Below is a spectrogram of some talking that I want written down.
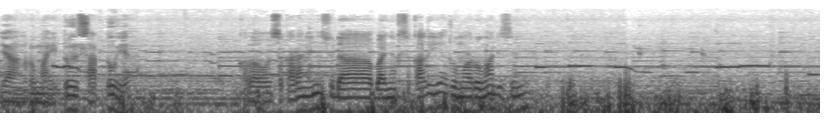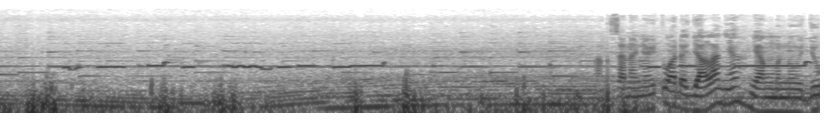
yang rumah itu satu ya. Kalau sekarang ini sudah banyak sekali ya rumah-rumah di sini. Nah, ke sananya itu ada jalan ya yang menuju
